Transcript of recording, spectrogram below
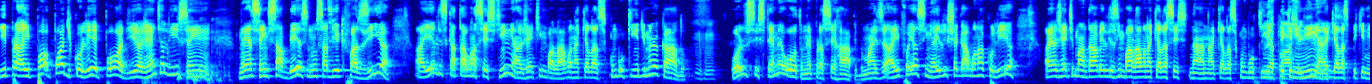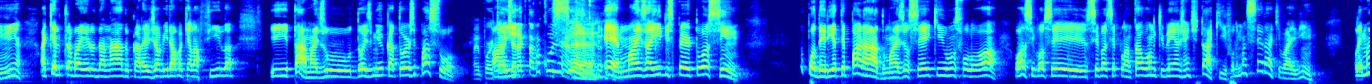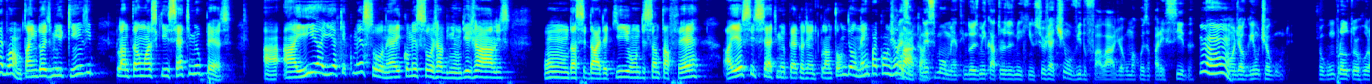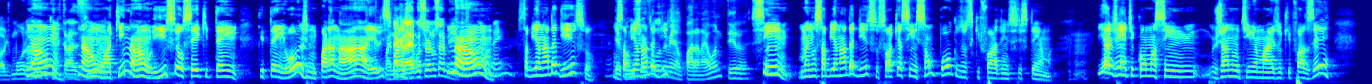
E para aí po- pode colher, pode. E a gente ali sem, né, sem saber, se não sabia o que fazia, aí eles catavam a cestinha, a gente embalava naquelas cumbuquinhas de mercado. Uhum. Hoje o sistema é outro, né, para ser rápido, mas aí foi assim, aí eles chegavam na colhia, aí a gente mandava, eles embalavam naquelas, na, naquelas cumbuquinhas plastiquinhos. aquelas pequenininhas, aquele trabalheiro danado, cara, ele já virava aquela fila, E tá, mas o 2014 passou. O importante Aí- era que tava colhendo. Sim, é. mas aí despertou assim. Eu poderia ter parado, mas eu sei que uns falou, ó, ó, se você, se você plantar, o ano que vem a gente tá aqui. Eu Falei, mas será que vai vir? Falei, mas vamos, tá em 2015, plantamos acho que 7 mil pés. Ah, aí, aí é que começou, né? Aí começou, já vinha um de Jales, um da cidade aqui, um de Santa Fé. Aí esses 7 mil pés que a gente plantou não deu nem para congelar, Mas cara. nesse momento, em 2014, 2015, o senhor já tinha ouvido falar de alguma coisa parecida? Não. Onde alguém tinha algum, algum produtor rural de morango Não, que ele trazia? não, aqui não. Isso eu sei que tem, que tem hoje no Paraná. Eles Mas fazem- naquela época o senhor não sabia? Não, Não, não sabia nada disso. Não E é como sabia nada falou disso. também, o Paraná é o ano inteiro, né? Sim, mas não sabia nada disso. Só que assim, são poucos os que fazem esse sistema. Uhum. E a gente, como assim, já não tinha mais o que fazer,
